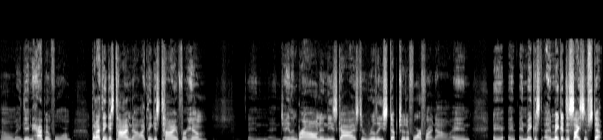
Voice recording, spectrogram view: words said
Um, it didn't happen for him, but I think it's time now. I think it's time for him and and Jaylen Brown and these guys to really step to the forefront now and and, and, make a uh, make a decisive step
